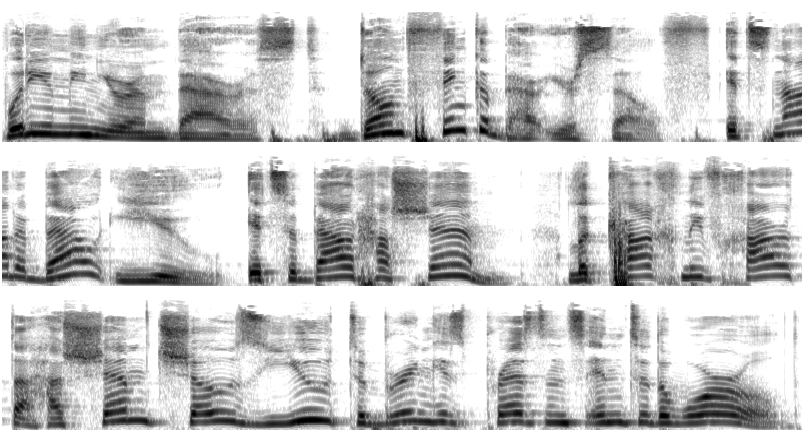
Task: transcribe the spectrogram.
what do you mean you're embarrassed? Don't think about yourself. It's not about you. It's about Hashem. Lekach nivcharta. Hashem chose you to bring His presence into the world.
